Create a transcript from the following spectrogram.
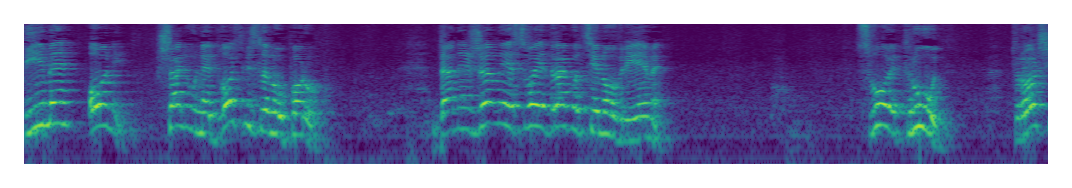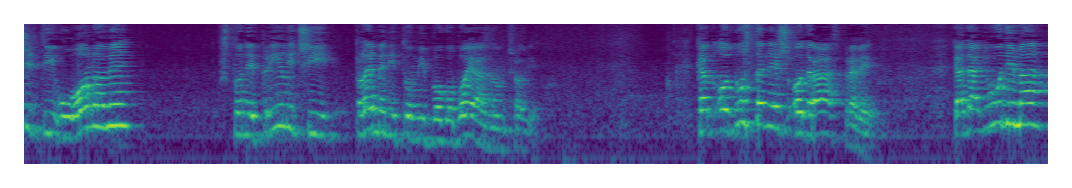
Time oni šalju nedvosmislenu poruku da ne žele svoje dragocjeno vrijeme, svoj trud trošiti u onome što ne priliči plemenitom i bogobojaznom čovjeku. Kad odustaneš od rasprave, kada ljudima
